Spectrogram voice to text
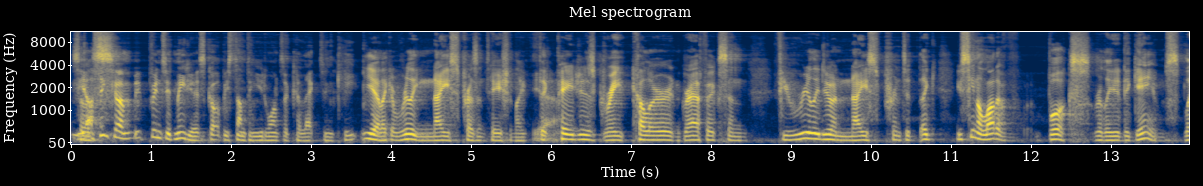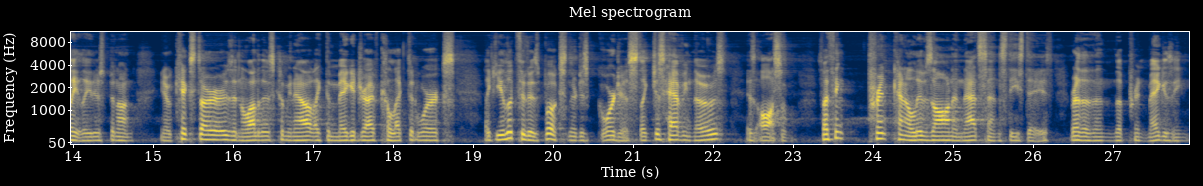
So yeah, I think um, printed media, it's got to be something you'd want to collect and keep. yeah, like a really nice presentation, like Yeah. thick pages, great color and graphics, and if you really do a nice printed, like you've seen a lot of books related to games lately. There's been on you know Kickstarters and a lot of those coming out, like the Mega Drive collected works. Like you look through those books and they're just gorgeous. Like just having those is awesome. So I think print kind of lives on in that sense these days, rather than the print magazine.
